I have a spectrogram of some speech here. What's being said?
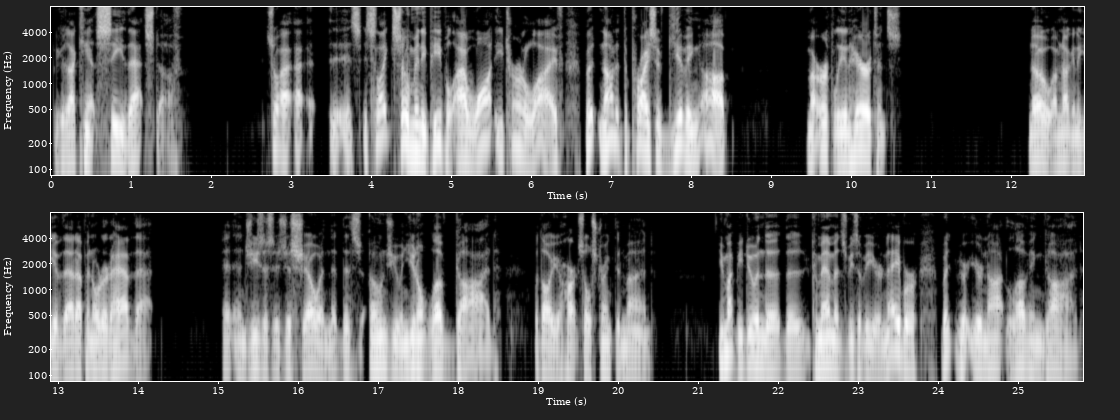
because I can't see that stuff. So I, I, it's it's like so many people. I want eternal life, but not at the price of giving up my earthly inheritance. No, I'm not going to give that up in order to have that. And, and Jesus is just showing that this owns you, and you don't love God with all your heart, soul, strength, and mind. You might be doing the, the commandments vis a vis your neighbor, but you're, you're not loving God.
